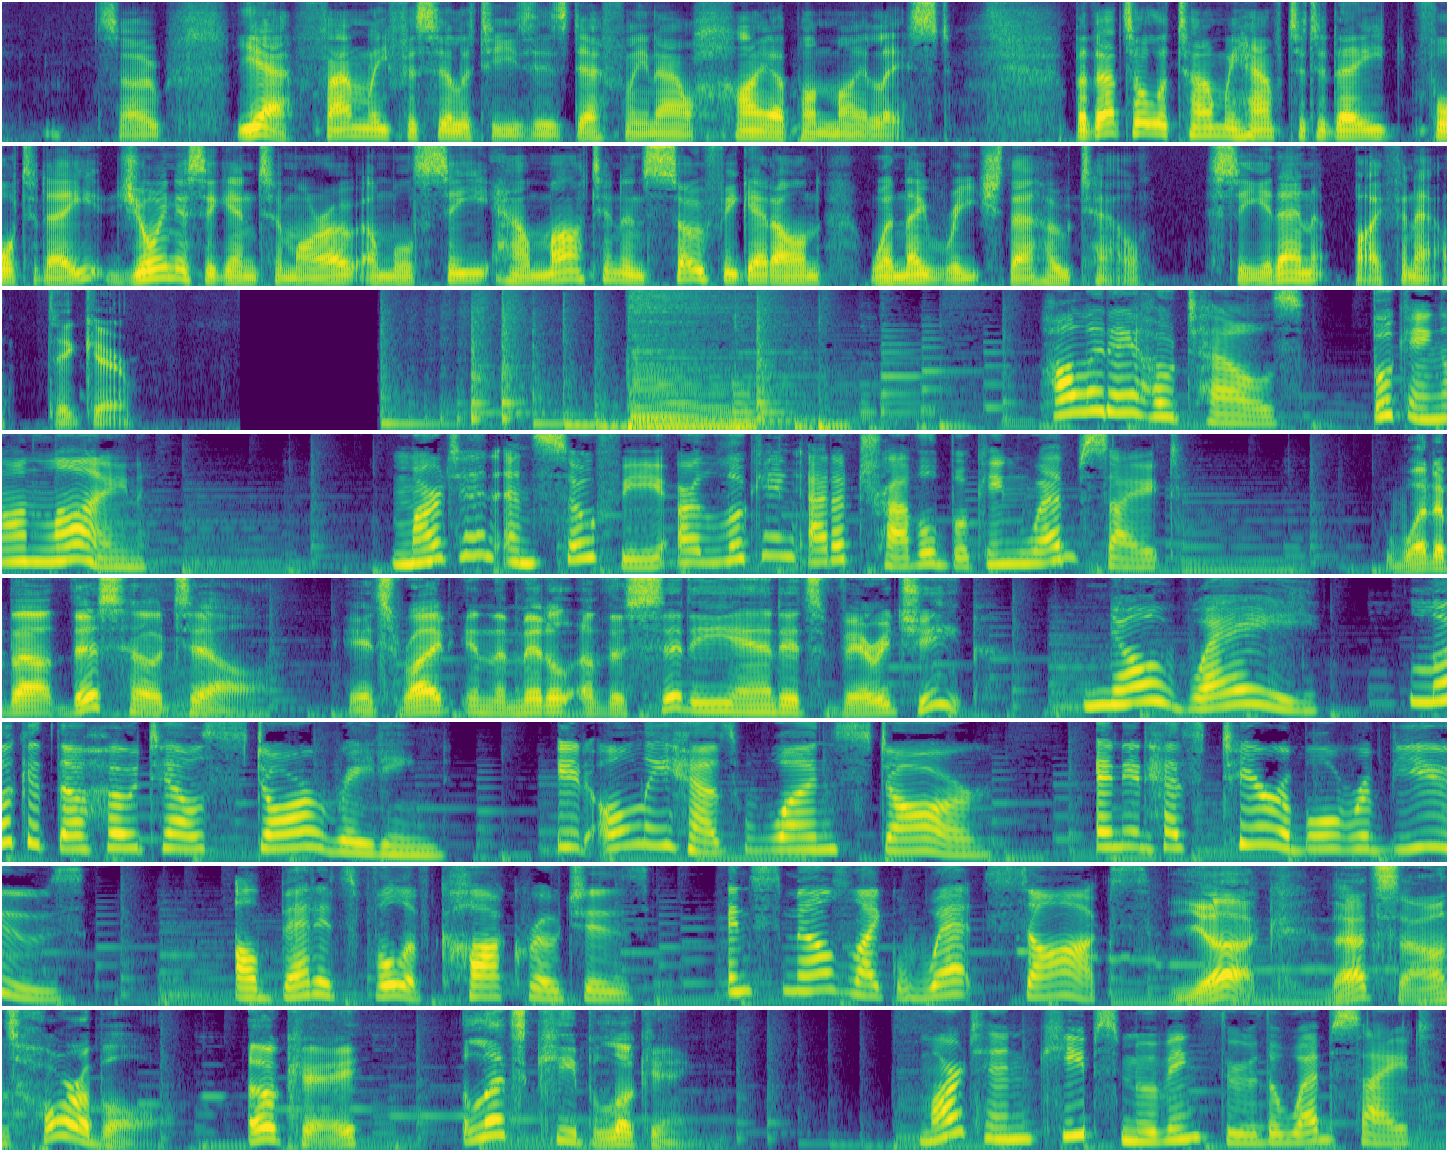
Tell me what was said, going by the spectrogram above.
So, yeah, family facilities is definitely now high up on my list. But that's all the time we have to today for today. Join us again tomorrow and we'll see how Martin and Sophie get on when they reach their hotel. See you then. Bye for now. Take care. Holiday hotels. Booking online. Martin and Sophie are looking at a travel booking website. What about this hotel? It's right in the middle of the city and it's very cheap. No way. Look at the hotel's star rating. It only has one star, and it has terrible reviews. I'll bet it's full of cockroaches and smells like wet socks. Yuck, that sounds horrible. Okay, let's keep looking. Martin keeps moving through the website.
